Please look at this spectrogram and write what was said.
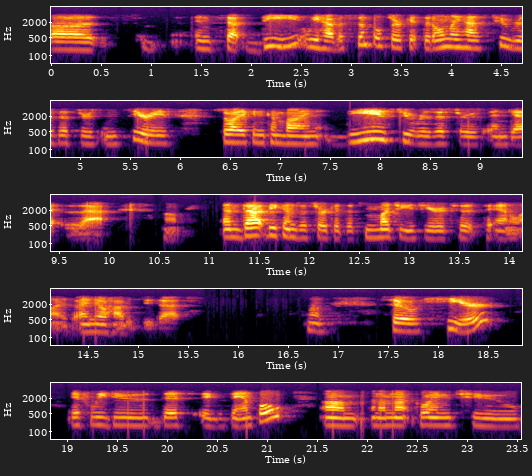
uh, in step D, we have a simple circuit that only has two resistors in series, so I can combine these two resistors and get that. Um, and that becomes a circuit that's much easier to, to analyze. I know how to do that. Um, so here, if we do this example, um, and I'm not going to,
